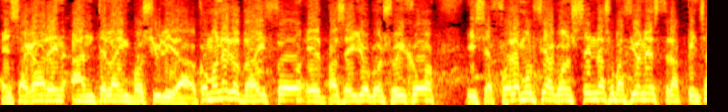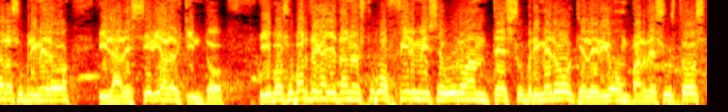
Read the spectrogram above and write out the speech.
en sacar en- ante la imposibilidad. Como anécdota, hizo el paseillo con su hijo y se fue de Murcia con sendas ovaciones tras pinchar a su primero y la desidia del quinto. Y por su parte, Cayetano estuvo firme y seguro ante su primero, que le dio un par de sustos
